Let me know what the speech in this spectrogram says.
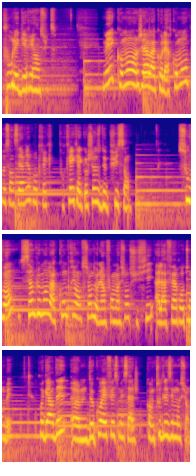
pour les guérir ensuite. Mais comment on gère la colère? Comment on peut s'en servir pour créer, pour créer quelque chose de puissant? Souvent, simplement la compréhension de l'information suffit à la faire retomber. Regardez euh, de quoi est fait ce message, comme toutes les émotions.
